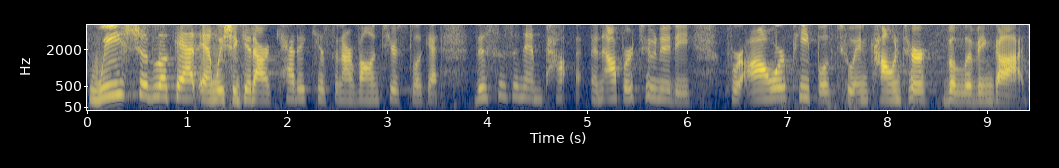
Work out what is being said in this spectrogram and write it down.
we should look at, and we should get our catechists and our volunteers to look at. This is an, an opportunity for our people to encounter the living God.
